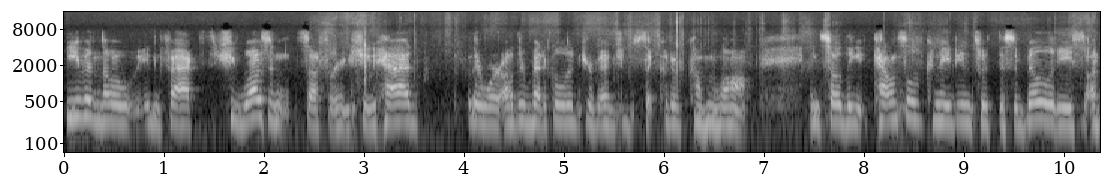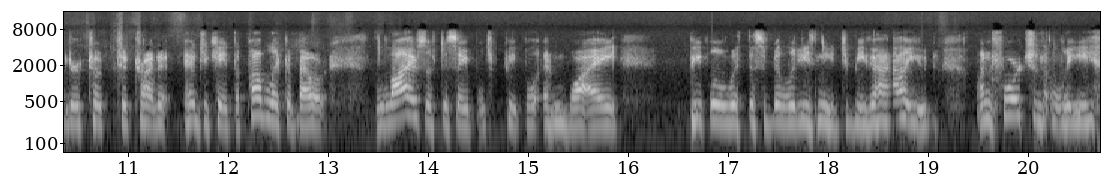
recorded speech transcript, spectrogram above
even though in fact she wasn't suffering, she had there were other medical interventions that could have come along. And so the Council of Canadians with Disabilities undertook to try to educate the public about the lives of disabled people and why people with disabilities need to be valued. Unfortunately,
